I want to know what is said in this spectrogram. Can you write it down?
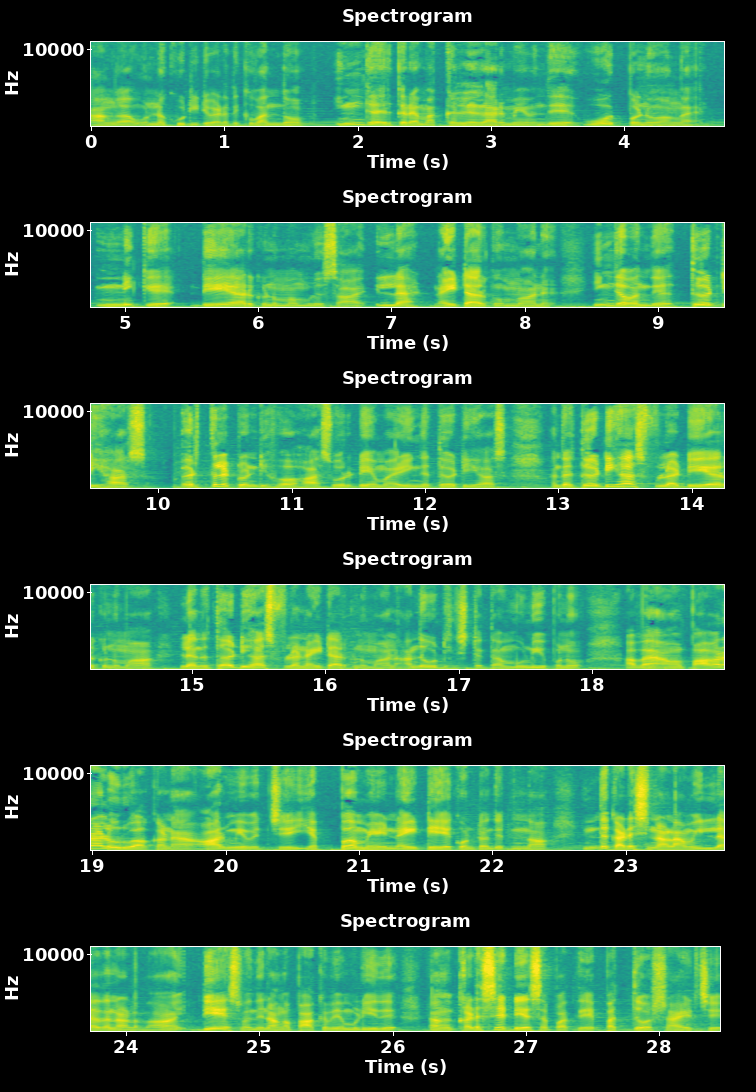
நாங்கள் ஒன்றை கூட்டிகிட்டு வர்றதுக்கு வந்தோம். இங்கே இருக்கிற மக்கள் எல்லாருமே வந்து ஓட் பண்ணுவாங்க. இன்றைக்கி டேயாக இருக்கணுமா முழுசா? இல்லை நைட்டாக இருக்கணுமான்னு இங்கே வந்து தேர்ட்டி ஹார்ஸ் எர்த்தில் டுவெண்ட்டி ஃபோர் ஹார்ஸ் ஒரு டே மாதிரி இங்கே தேர்ட்டி ஹார்ஸ் அந்த தேர்ட்டி ஹார்ஸ் ஃபுல்லாக டேயாக இருக்கணுமா? இல்லை அந்த தேர்ட்டி ஹார்ஸ் ஃபுல்லாக நைட்டாக இருக்கணுமான்னு அந்த ஓட்டிங் சிஸ்டத்தை முடிவு பண்ணும். அவன் அவன் பவரால் உருவாக்கின ஆர்மியை வச்சு எப்போவுமே நைட்டே கொண்டு வந்துட்டு இருந்தான். இந்த கடைசி நாள் அவன் இல்லாதனால தான் டேஸ் வந்து நாங்கள் பார்க்கவே முடியுது. நாங்கள் கடைசியாக டேஸை பார்த்தே பத்து வருஷம் ஆயிடுச்சு.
